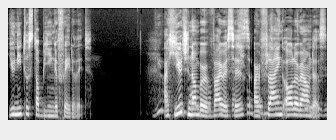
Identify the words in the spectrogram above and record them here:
You need to stop being afraid of it. A huge number of viruses are flying all around us.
